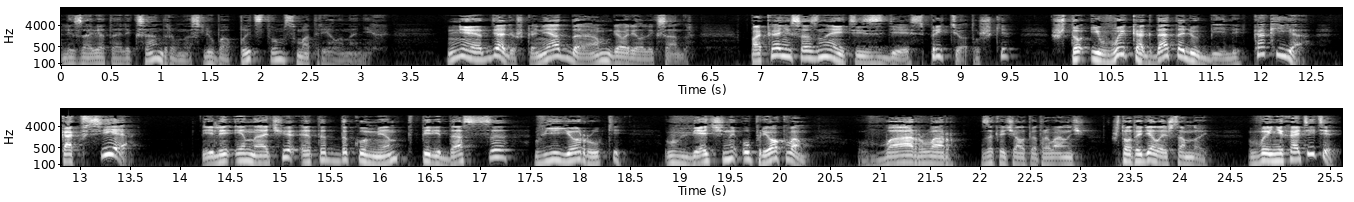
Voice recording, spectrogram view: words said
Лизавета Александровна с любопытством смотрела на них. «Нет, дядюшка, не отдам», — говорил Александр. «Пока не сознаетесь здесь, при тетушке, что и вы когда-то любили, как я, как все. Или иначе этот документ передастся в ее руки, в вечный упрек вам. «Варвар!» — закричал Петр Иванович. «Что ты делаешь со мной? Вы не хотите?»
